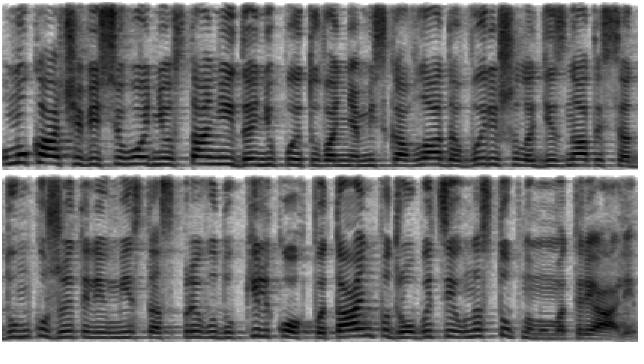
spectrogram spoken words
У Мукачеві сьогодні останній день опитування. Міська влада вирішила дізнатися думку жителів міста з приводу кількох питань. Подробиці у наступному матеріалі.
